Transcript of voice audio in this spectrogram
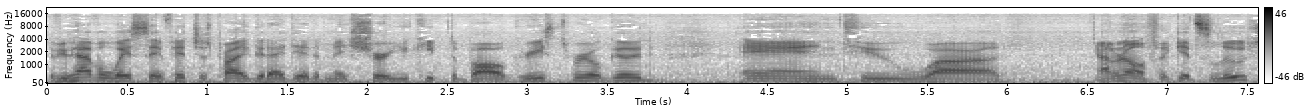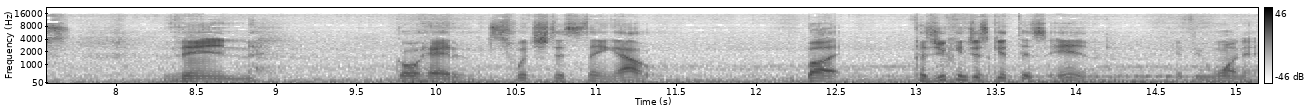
if you have a Weigh Safe hitch, it's probably a good idea to make sure you keep the ball greased real good and to uh, I don't know if it gets loose then go ahead and switch this thing out but because you can just get this end if you want it.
